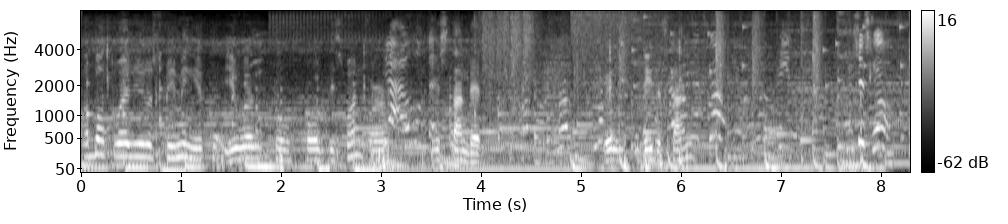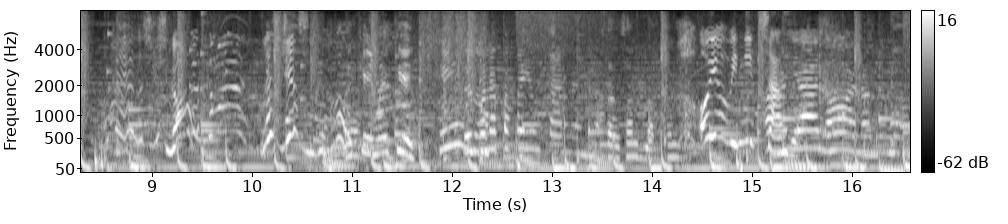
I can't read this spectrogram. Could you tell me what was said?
How about when you're swimming, you you want to hold this one or Yeah, I will you stand it? Will be the stand? Let's just go. Yeah, let's just go. Come on. Let's just go. Mikey, Mikey. Hey, wala pa kayong camera. Sun, sunblock. sunblock. Oh yeah, we need sand. Ayan, oh, ano, ano, ano.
